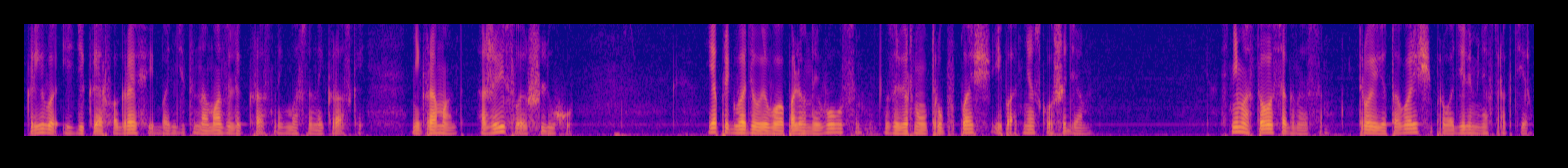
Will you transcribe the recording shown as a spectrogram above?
криво и с дикой орфографией бандиты намазали красной масляной краской. «Некромант, оживи свою шлюху!» Я пригладил его опаленные волосы, завернул труп в плащ и отнес к лошадям. С ним осталась Агнеса. Трое ее товарищей проводили меня в трактир.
